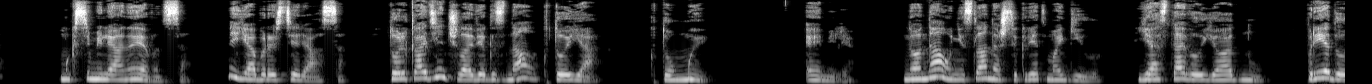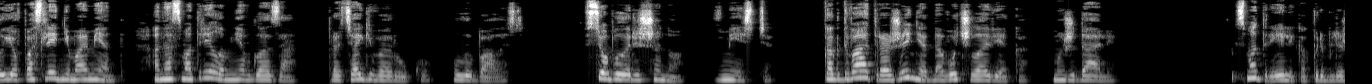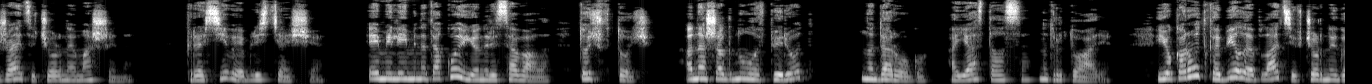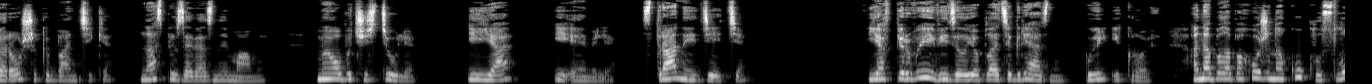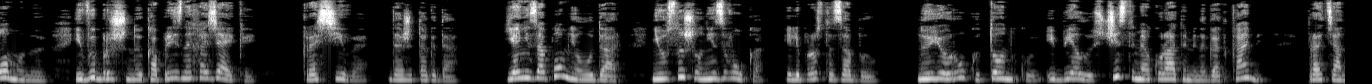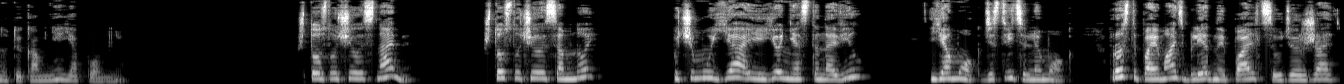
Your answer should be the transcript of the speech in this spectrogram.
Максимилиана Эванса, я бы растерялся. Только один человек знал, кто я, кто мы. Эмили. Но она унесла наш секрет в могилу. Я оставил ее одну, предал ее в последний момент. Она смотрела мне в глаза, протягивая руку, улыбалась. Все было решено, вместе. Как два отражения одного человека. Мы ждали. Смотрели, как приближается черная машина. Красивая и блестящая. Эмили именно такой ее нарисовала, точь в точь. Она шагнула вперед на дорогу, а я остался на тротуаре. Ее короткое белое платье в черный горошек и бантики, наспех завязанные мамой. Мы оба чистюли. И я, и Эмили. Странные дети. Я впервые видел ее платье грязным, пыль и кровь. Она была похожа на куклу, сломанную и выброшенную капризной хозяйкой. Красивая, даже тогда. Я не запомнил удар, не услышал ни звука или просто забыл. Но ее руку, тонкую и белую, с чистыми аккуратными ноготками, протянутую ко мне, я помню. Что случилось с нами? Что случилось со мной? Почему я ее не остановил? Я мог, действительно мог. Просто поймать бледные пальцы, удержать.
